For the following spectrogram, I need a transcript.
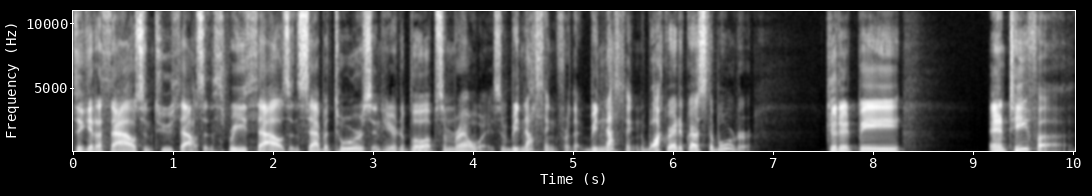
to get a thousand, two thousand, three thousand saboteurs in here to blow up some railways? It would be nothing for that. It would be nothing. Walk right across the border. Could it be Antifa?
